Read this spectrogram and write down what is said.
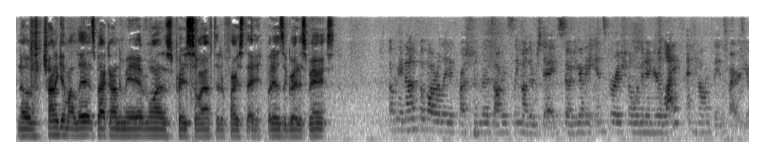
You know, trying to get my legs back under me. Everyone's pretty sore after the first day, but it was a great experience. Okay, not a football related question, but it's obviously Mother's Day. So, do you have any inspirational women in your life, and how have they inspired you?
